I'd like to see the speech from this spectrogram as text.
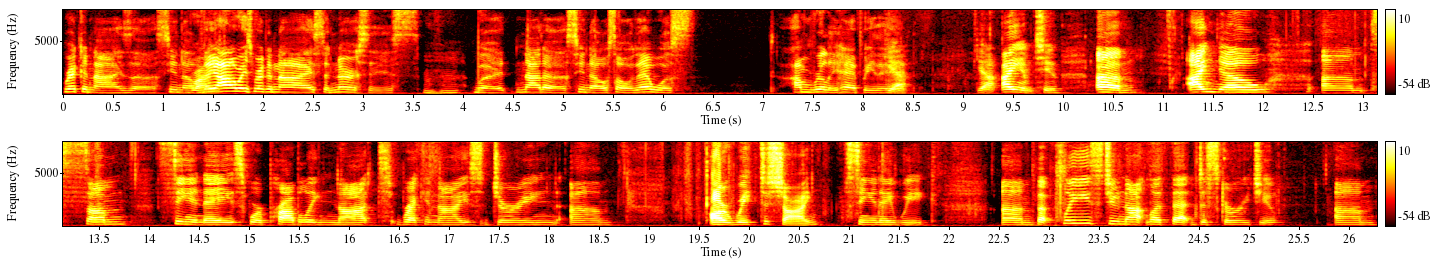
recognize us. You know, Right. They always recognize the nurses, but not us. You know, so that was. I'm really happy that. Yeah, yeah, I am too. Um, I know um, some CNAs were probably not recognized during um, our week to shine, CNA week. Um, but please do not let that discourage you. Um,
